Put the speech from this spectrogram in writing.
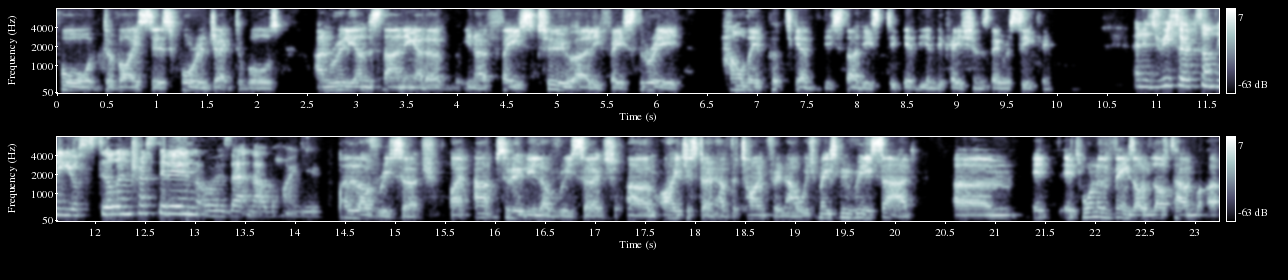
for devices, for injectables, and really understanding at a you know phase two, early phase three, how they put together these studies to get the indications they were seeking. And is research something you're still interested in, or is that now behind you? I love research. I absolutely love research. Um, I just don't have the time for it now, which makes me really sad. Um, it, it's one of the things I would love to have a,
